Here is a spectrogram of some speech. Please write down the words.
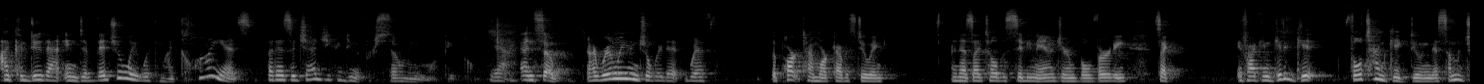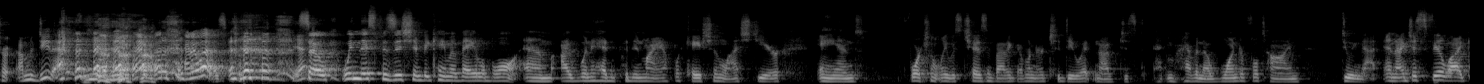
i could do that individually with my clients but as a judge you can do it for so many more people. Yeah. and so i really enjoyed it with the part-time work i was doing. And as i told the city manager in Bulverde, it's like if i can get a get full-time gig doing this i'm gonna try i'm gonna do that. And i was. So when this position became available um, i went ahead and put in my application last year and fortunately was chosen by the governor to do it and i've just i'm having a wonderful time doing that and i just feel like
